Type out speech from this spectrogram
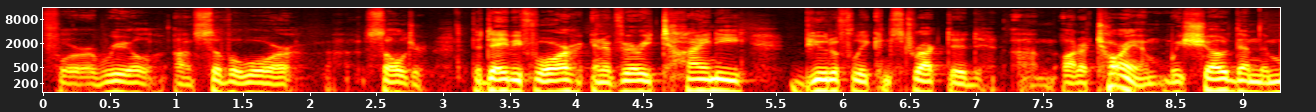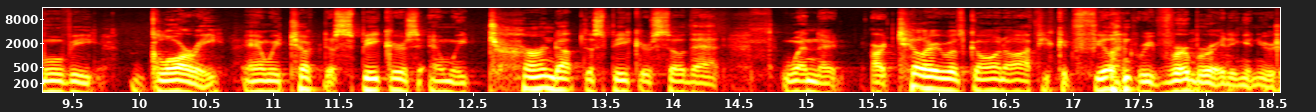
for a real uh, Civil War uh, soldier. The day before, in a very tiny, beautifully constructed um, auditorium, we showed them the movie Glory, and we took the speakers and we turned up the speakers so that when the artillery was going off, you could feel it reverberating in your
